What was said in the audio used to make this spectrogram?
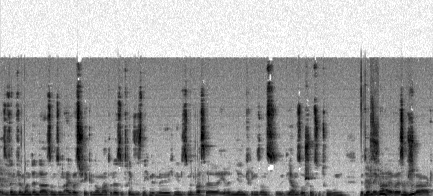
Also wenn, wenn man denn da so, so ein Eiweißshake genommen hat oder so, trinken sie es nicht mit Milch, nehmen sie es mit Wasser, ihre Nieren kriegen sonst, die haben so schon zu tun mit der so. Menge Eiweiß mhm. im Schlag.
